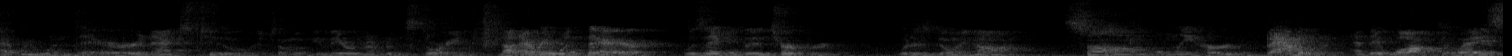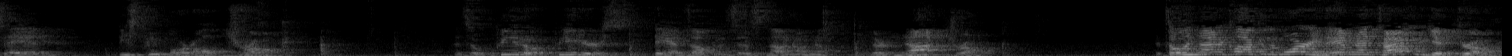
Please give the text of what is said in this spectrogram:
everyone there in Acts 2, some of you may remember the story, not everyone there was able to interpret what is going on. Some only heard babbling, and they walked away saying, These people are all drunk. And so Peter, Peter stands up and says, No, no, no. They're not drunk. It's only 9 o'clock in the morning. They haven't had time to get drunk.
